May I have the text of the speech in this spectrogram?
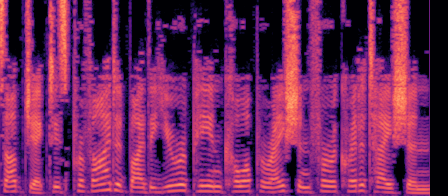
subject is provided by the European Cooperation for Accreditation.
